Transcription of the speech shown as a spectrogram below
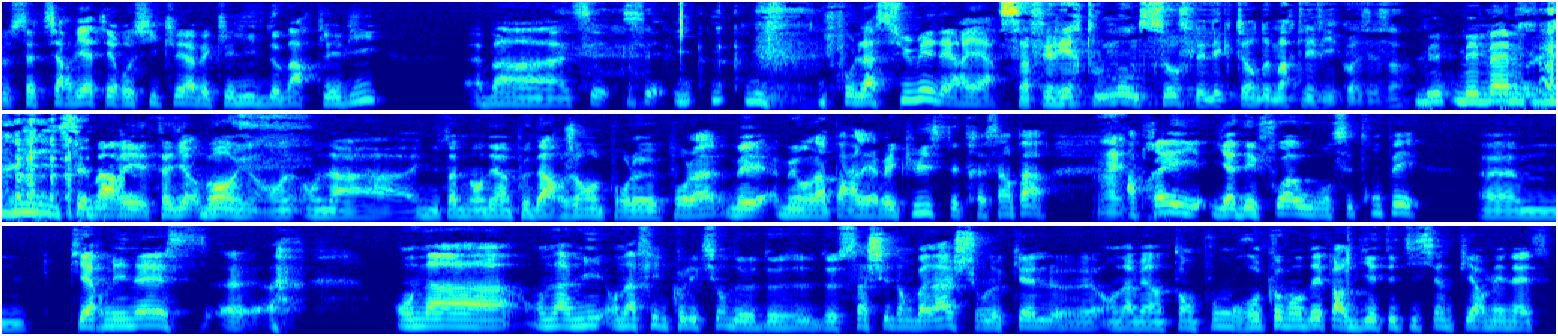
cette serviette est recyclée avec les livres de Marc Lévy, eh ben, il, faut l'assumer derrière. Ça fait rire tout le monde, sauf les lecteurs de Marc Lévy, quoi, c'est ça? Mais, même lui, il s'est marré. C'est-à-dire, bon, on, a, il nous a demandé un peu d'argent pour le, pour la, mais, mais on a parlé avec lui, c'était très sympa. Après, il y a des fois où on s'est trompé. Euh, Pierre Ménès, euh, on a, on a mis, on a fait une collection de, de sachets d'emballage sur lequel euh, on avait un tampon recommandé par le diététicien de Pierre Ménès.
